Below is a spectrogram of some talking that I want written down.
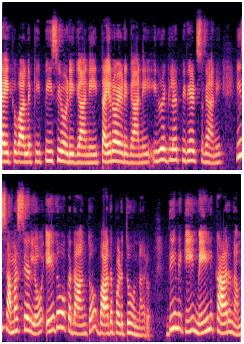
లైక్ వాళ్ళకి పీసీఓడి కానీ థైరాయిడ్ కానీ ఇర్రెగ్యులర్ పీరియడ్స్ కానీ ఈ సమస్యల్లో ఏదో ఒక దాంతో బాధపడుతూ ఉన్నారు. దీనికి మెయిన్ కారణం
